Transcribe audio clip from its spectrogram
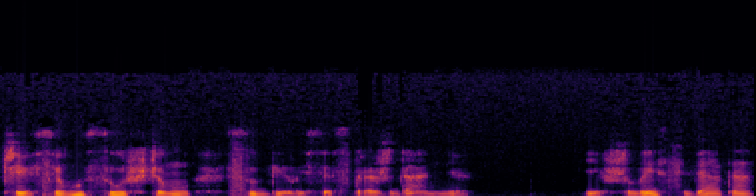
Чи всьому сущому судилися страждання? І йшли свята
